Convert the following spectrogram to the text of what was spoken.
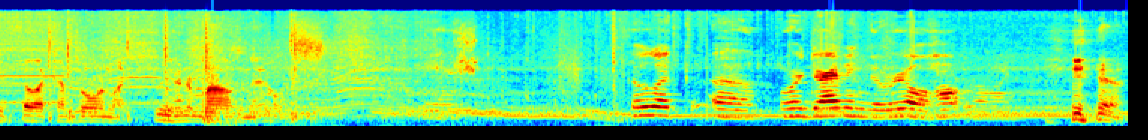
I feel like I'm going like 300 miles an hour. Yeah. Feel like uh, we're driving a real hot rod. yeah.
